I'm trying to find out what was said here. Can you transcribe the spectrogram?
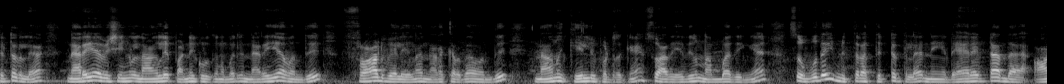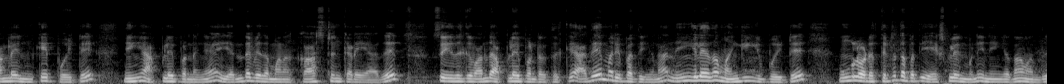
திட்டத்தில் நிறைய விஷயங்கள் நாங்களே பண்ணி கொடுக்குற மாதிரி நிறைய வந்து ஃப்ராட் வேலையெல்லாம் நடக்கிறதா வந்து நானும் கேள்விப்பட்டிருக்கேன். ஸோ அதை எதுவும் நம்பாதீங்க. ஸோ உதய் மித்ரா திட்டத்தில் நீங்கள் டைரெக்டாக அந்த ஆன்லைனுக்கே போயிட்டு நீங்கள் அப்ளை பண்ணுங்கள் எந்த விதமான காஸ்ட்டும் கிடையாது. ஸோ இதுக்கு வந்து அப்ளை பண்ணுறதுக்கு அதே மாதிரி பார்த்தீங்கன்னா நீங்களே தான் வங்கிக்கு போயிட்டு உங்களோட திட்டத்தை பற்றி எக்ஸ்பிளைன் பண்ணி நீங்கள் தான் வந்து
